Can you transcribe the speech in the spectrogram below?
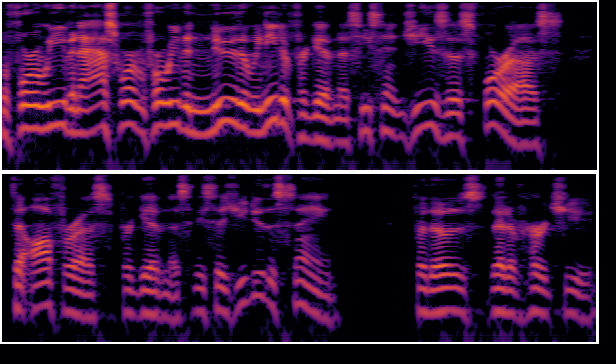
Before we even asked for it, before we even knew that we needed forgiveness, He sent Jesus for us to offer us forgiveness. And He says, You do the same for those that have hurt you.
